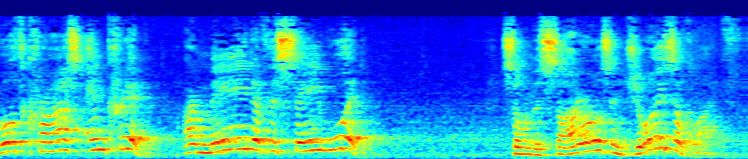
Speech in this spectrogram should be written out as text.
Both cross and crib are made of the same wood. So in the sorrows and joys of life,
